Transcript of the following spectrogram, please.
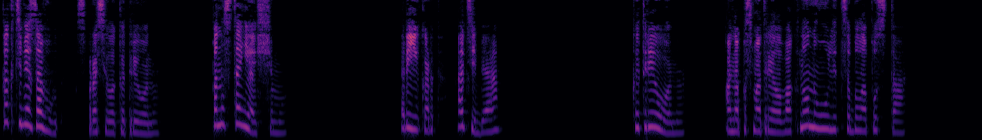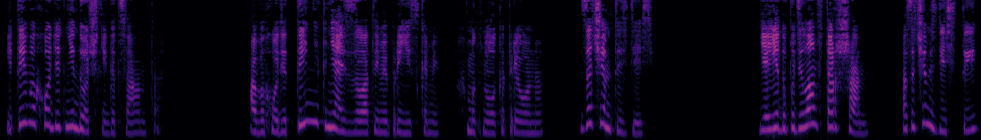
Как тебя зовут? Спросила Катриона. По-настоящему. Рикард, а тебя? Катриона. Она посмотрела в окно, но улица была пуста. И ты, выходит, не дочь негацианта. А выходит, ты не князь с золотыми приисками, — хмыкнула Катриона. «Зачем ты здесь?» «Я еду по делам в Таршан. А зачем здесь ты?»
